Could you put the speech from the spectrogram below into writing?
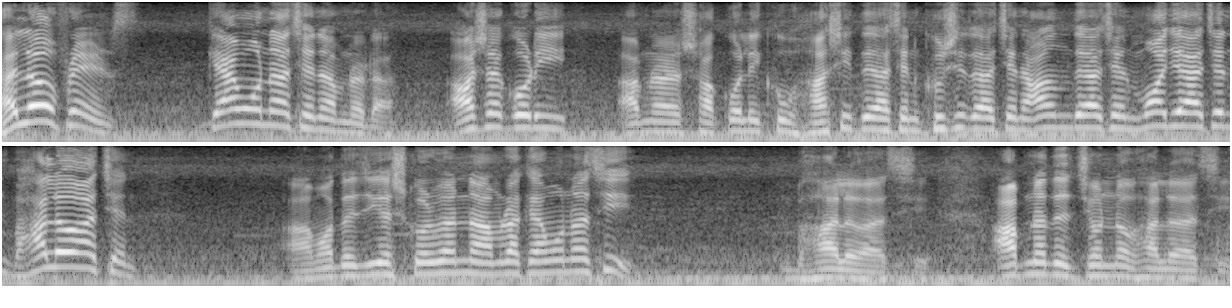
হ্যালো ফ্রেন্ডস কেমন আছেন আপনারা? আশা করি আপনারা সকলে খুব হাসিতে আছেন, খুশিতে আছেন, আনন্দে আছেন, মজা আছেন, ভালো আছেন। আমাদের জিজ্ঞেস করবেন না, আমরা কেমন আছি? ভালো আছি। আপনাদের জন্য ভালো আছি।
